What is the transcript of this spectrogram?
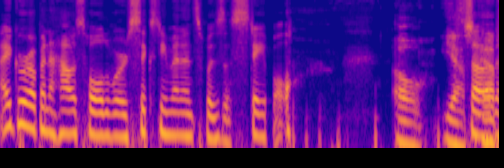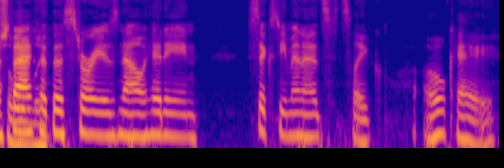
I grew up in a household where 60 minutes was a staple. Oh, yes, so the fact that this story is now hitting 60 minutes, it's like, okay.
